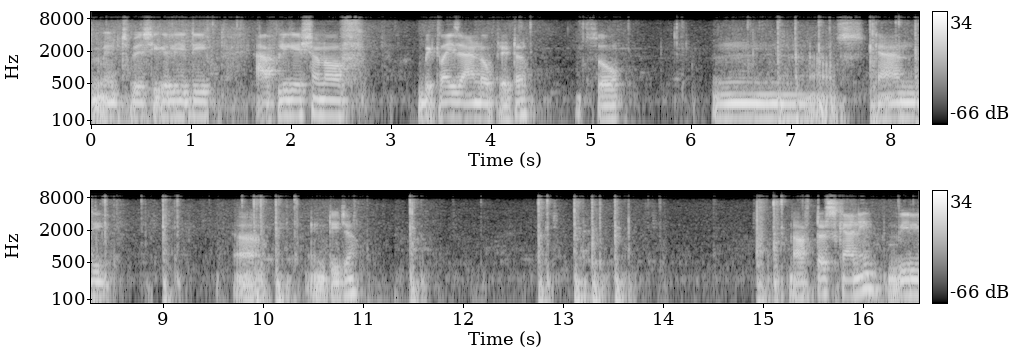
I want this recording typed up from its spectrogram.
it's basically the application of bitwise AND operator. So mm, scan the uh, integer. After scanning we'll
